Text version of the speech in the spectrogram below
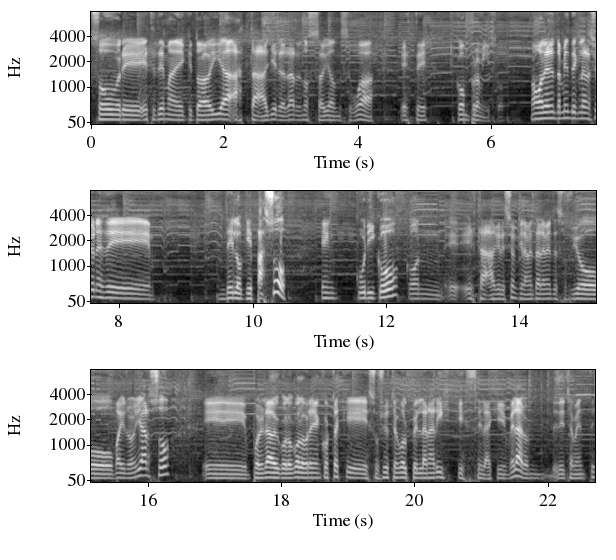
sobre este tema de que todavía hasta ayer a la tarde no se sabía dónde se jugaba este compromiso. Vamos a tener también declaraciones de, de lo que pasó en Curicó con eh, esta agresión que lamentablemente sufrió Byron Yarzo. Eh, por el lado de Colo Colo, Brian Cortés que sufrió este golpe en la nariz que se la quebraron derechamente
